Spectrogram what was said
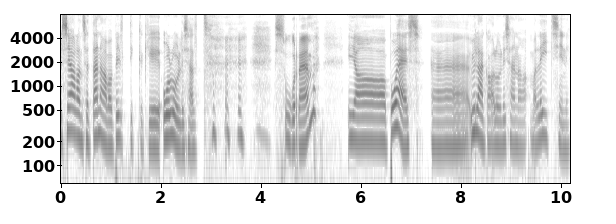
seal on see tänavapilt ikkagi oluliselt suurem ja poes äh, ülekaalulisena ma leidsin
